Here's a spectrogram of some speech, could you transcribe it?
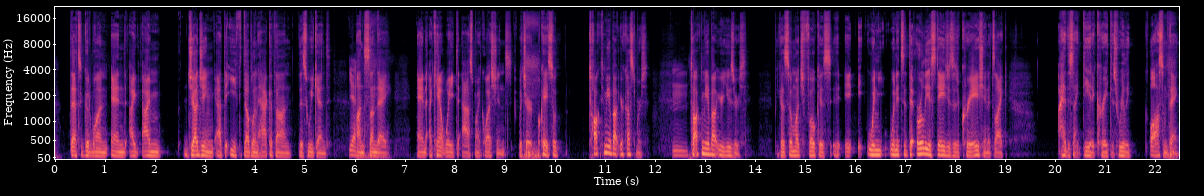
that's a good one, and I I'm judging at the ETH Dublin Hackathon this weekend yeah. on Sunday, and I can't wait to ask my questions, which are okay. So, talk to me about your customers. Mm. Talk to me about your users. Because so much focus it, it, it, when when it's at the earliest stages of creation it's like i had this idea to create this really awesome thing.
